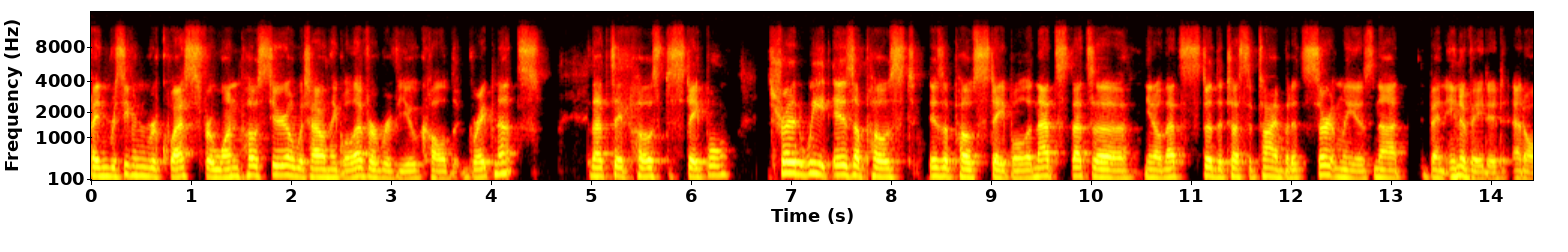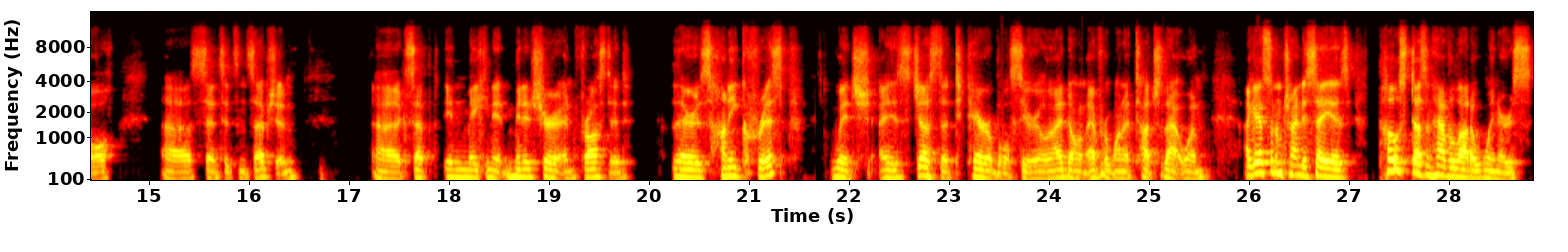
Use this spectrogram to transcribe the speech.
been receiving requests for one post cereal, which I don't think we'll ever review, called Grape Nuts. That's a post staple. Shredded wheat is a post is a post staple, and that's that's a you know that's stood the test of time, but it certainly has not been innovated at all uh, since its inception, uh, except in making it miniature and frosted. There's Honey Crisp, which is just a terrible cereal, and I don't ever want to touch that one. I guess what I'm trying to say is Post doesn't have a lot of winners,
